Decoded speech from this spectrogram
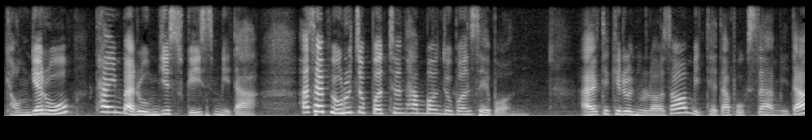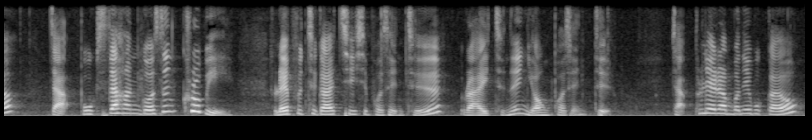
경계로 time bar를 옮길 수가 있습니다. 화살표 오른쪽 버튼 한 번, 두 번, 세 번. Alt키를 눌러서 밑에다 복사합니다. 자, 복사한 것은 크롭이. 레프트가 70%, 라이트는 0%. 자, 플레이를 한번 해볼까요?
